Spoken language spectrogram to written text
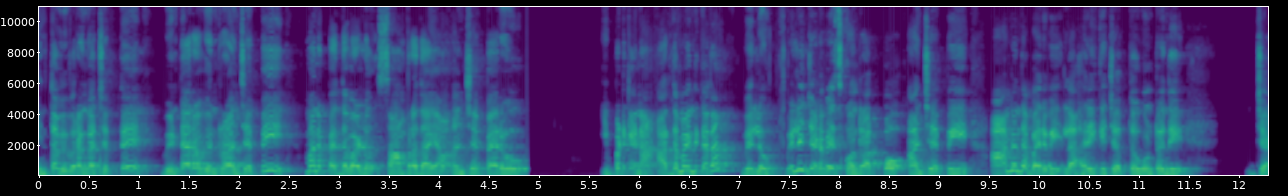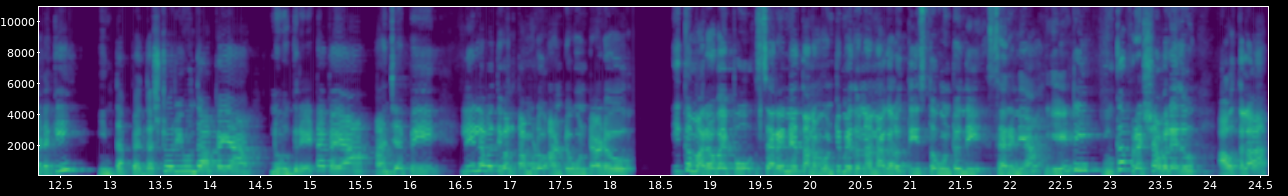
ఇంత వివరంగా చెప్తే వింటారో వినరో అని చెప్పి మన పెద్దవాళ్ళు సాంప్రదాయం అని చెప్పారు. ఇప్పటికైనా అర్థమైంది కదా? వెళ్ళు వెళ్ళి జడ వేసుకొని రాకపో అని చెప్పి ఆనంద భైరవి లహరికి చెప్తూ ఉంటుంది. జడకి ఇంత పెద్ద స్టోరీ ఉందా అక్కయ్య? నువ్వు గ్రేట్ అక్కయ్య అని చెప్పి లీలవతి వాళ్ళ తమ్ముడు అంటూ ఉంటాడు. ఇక మరోవైపు శరణ్య తన ఒంటి మీద ఉన్న నగలు తీస్తూ ఉంటుంది. శరణ్య ఏంటి? ఇంకా ఫ్రెష్ అవ్వలేదు. అవతల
